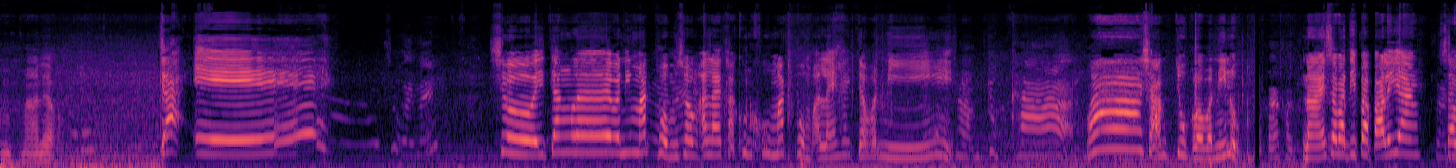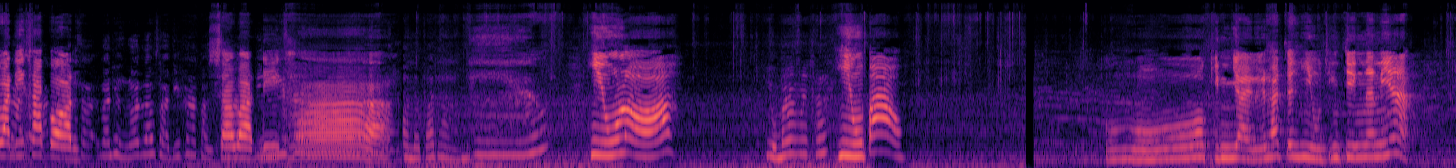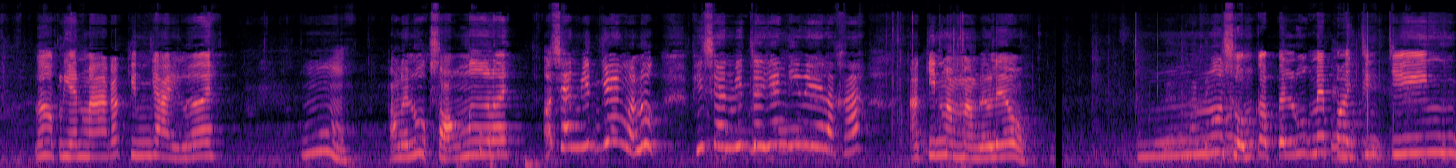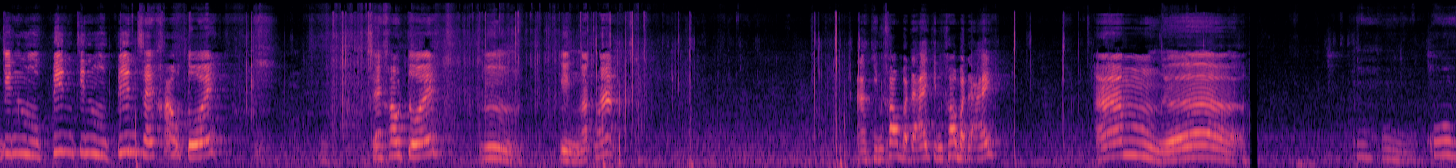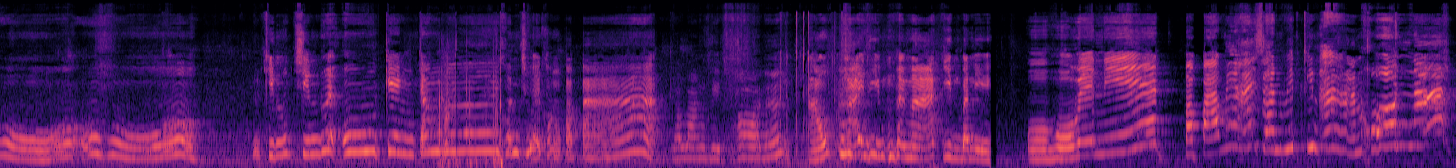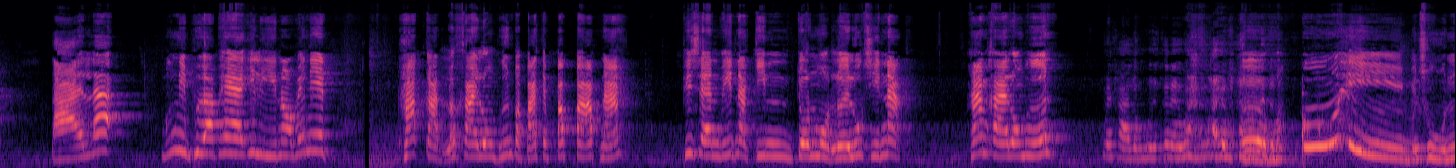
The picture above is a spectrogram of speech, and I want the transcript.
อืมมาแล้วจ้าเอสวยไหมสวยจังเลย วันนี้มัดผมชมอะไรคะคุณครูมัดผมอะไรให้จ้าวันนี้ถามจุกค่ะว้าชามจุกเหรอวันนี้ลูกป้าขอไหนสวัสดีป้าป้าหรือยัง สวัสดีค่ะก่อน มาถึงรถแล้วสวัสดีค่ะก่อนสวัสดีค่ะก่อนเดี๋ยวป้าถามหิวเหรอ หิวมากไหมคะ หิวเปล่าโอ้โหกินใหญ่เลยถ้าจะหิวจริง ๆนะเนี่ย เลิกเรียนมาก็กินใหญ่เลย อืมเอาเลยลูกสองมือเลยเอาแซนวิชแย่งเหรอลูก พี่แซนวิชจะแย่งพี่เมย์เหรอคะเอากินหม่ำๆเร็วๆอืมสมกับเป็นลูกแม่ปอยจริงๆกินหมูปิ้นกินหมูปิ้นใส่ข้าวตัวใส่ข้าวตัวองอืมเก่งมากๆอะกินข้าวบะได้กินข้าวบะได้อ้ำเออโอ้โหโอ้โห โอ้โห กินลูกชิ้นด้วย โอ้ เก่งจังเลย คนช่วยของป๊าป๊า ระวังติดคอนะ เอาใครทิมไปหมากินบะนี่ โอ้โห เวนิสป๊าป๊าไม่ให้แซนด์วิชกินอาหารคนนะ ตายละ มึงนี่เพื่อแพ้อีหลีเนาะเวนิสถ้ากัดแล้วคายลงพื้นป๊าป๊าจะปั๊บปั๊บๆนะ พี่แซนด์วิชน่ะกินจนหมดเลยลูกชิ้นน่ะ ห้ามคายลงพื้น ไม่ค่ะลงพื้นก็เลยวางไว้เออมาอุ้ยเป็นศูนย์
